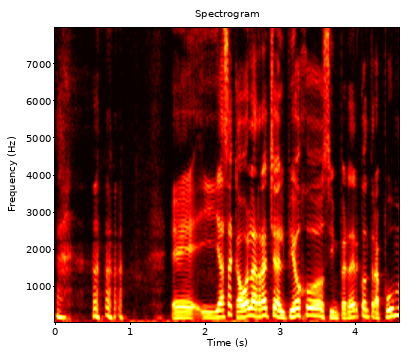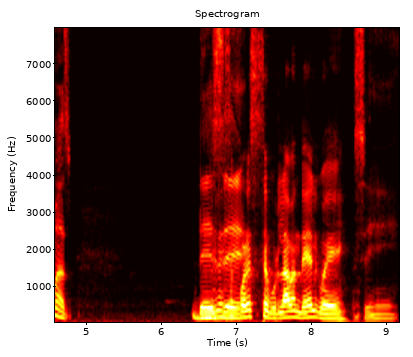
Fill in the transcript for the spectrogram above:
Eh, y ya se acabó la racha del piojo sin perder contra Pumas. Desde. Por eso se burlaban de él, güey. Sí.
